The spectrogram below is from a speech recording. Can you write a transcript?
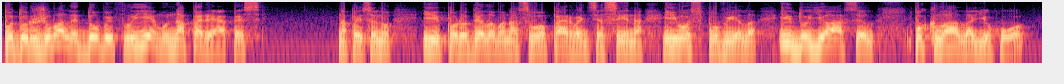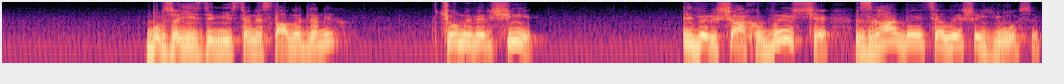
подорожували до Вифлеєму на перепис, написано, і породила вона свого первенця сина, і його сповила, і до ясел поклала його, бо в заїзді місця не стало для них. В цьому вірші і віршах вище згадується лише Йосип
